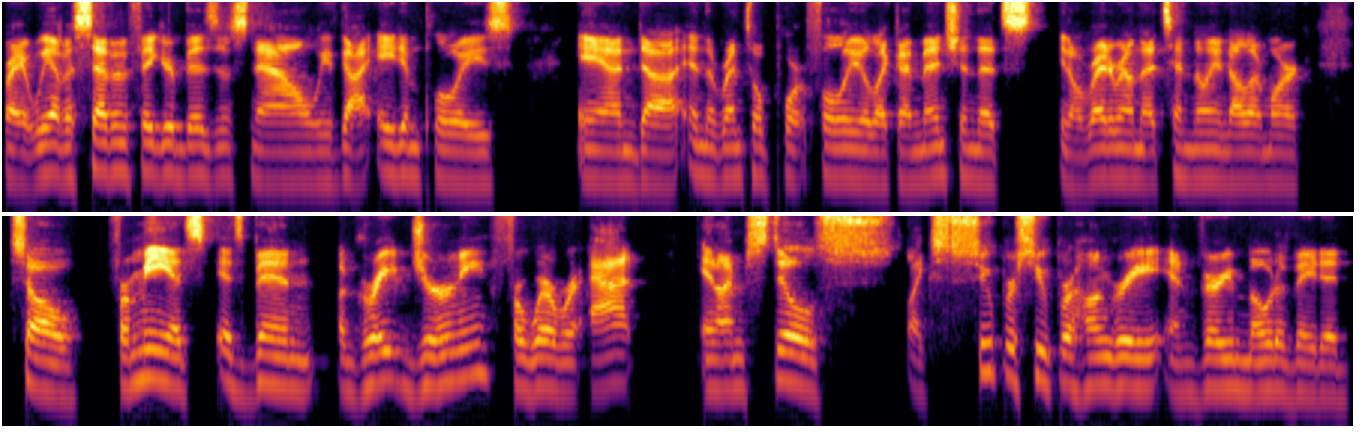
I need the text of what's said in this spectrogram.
Right, we have a seven figure business now. We've got eight employees and uh, in the rental portfolio, like I mentioned, that's you know right around that ten million dollar mark. So for me, it's it's been a great journey for where we're at, and I'm still like super super hungry and very motivated,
